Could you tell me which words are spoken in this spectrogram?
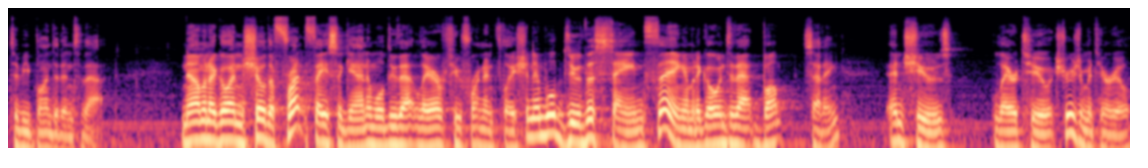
to be blended into that. Now I'm going to go ahead and show the front face again, and we'll do that layer 2 front inflation, and we'll do the same thing. I'm to go into that bump setting and choose layer 2 extrusion material,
